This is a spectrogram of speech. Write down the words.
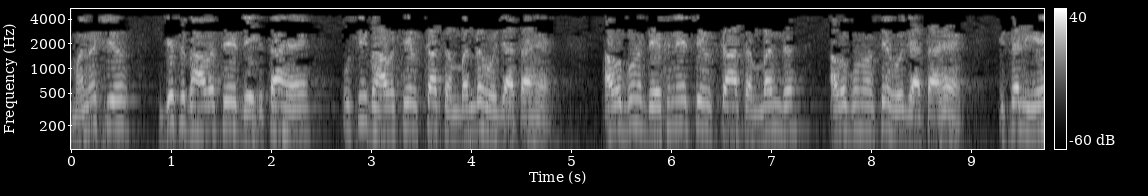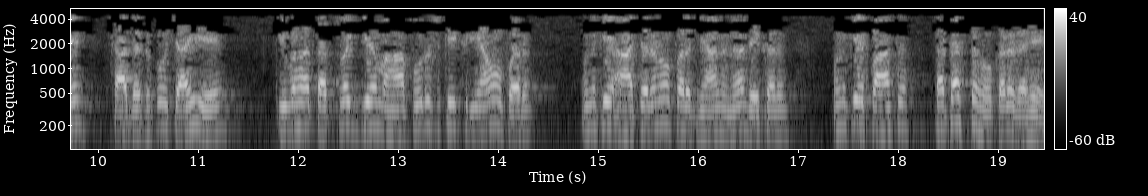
मनुष्य जिस भाव से देखता है, उसी भाव से उसका संबंध हो जाता है। अवगुण देखने से उसका संबंध अवगुणों से हो जाता है। इसलिए साधक को चाहिए कि वह तत्वज्ञ महापुरुष की क्रियाओं पर, उनके आचरणों पर ध्यान न देकर, उनके पास तटस्थ होकर रहे।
